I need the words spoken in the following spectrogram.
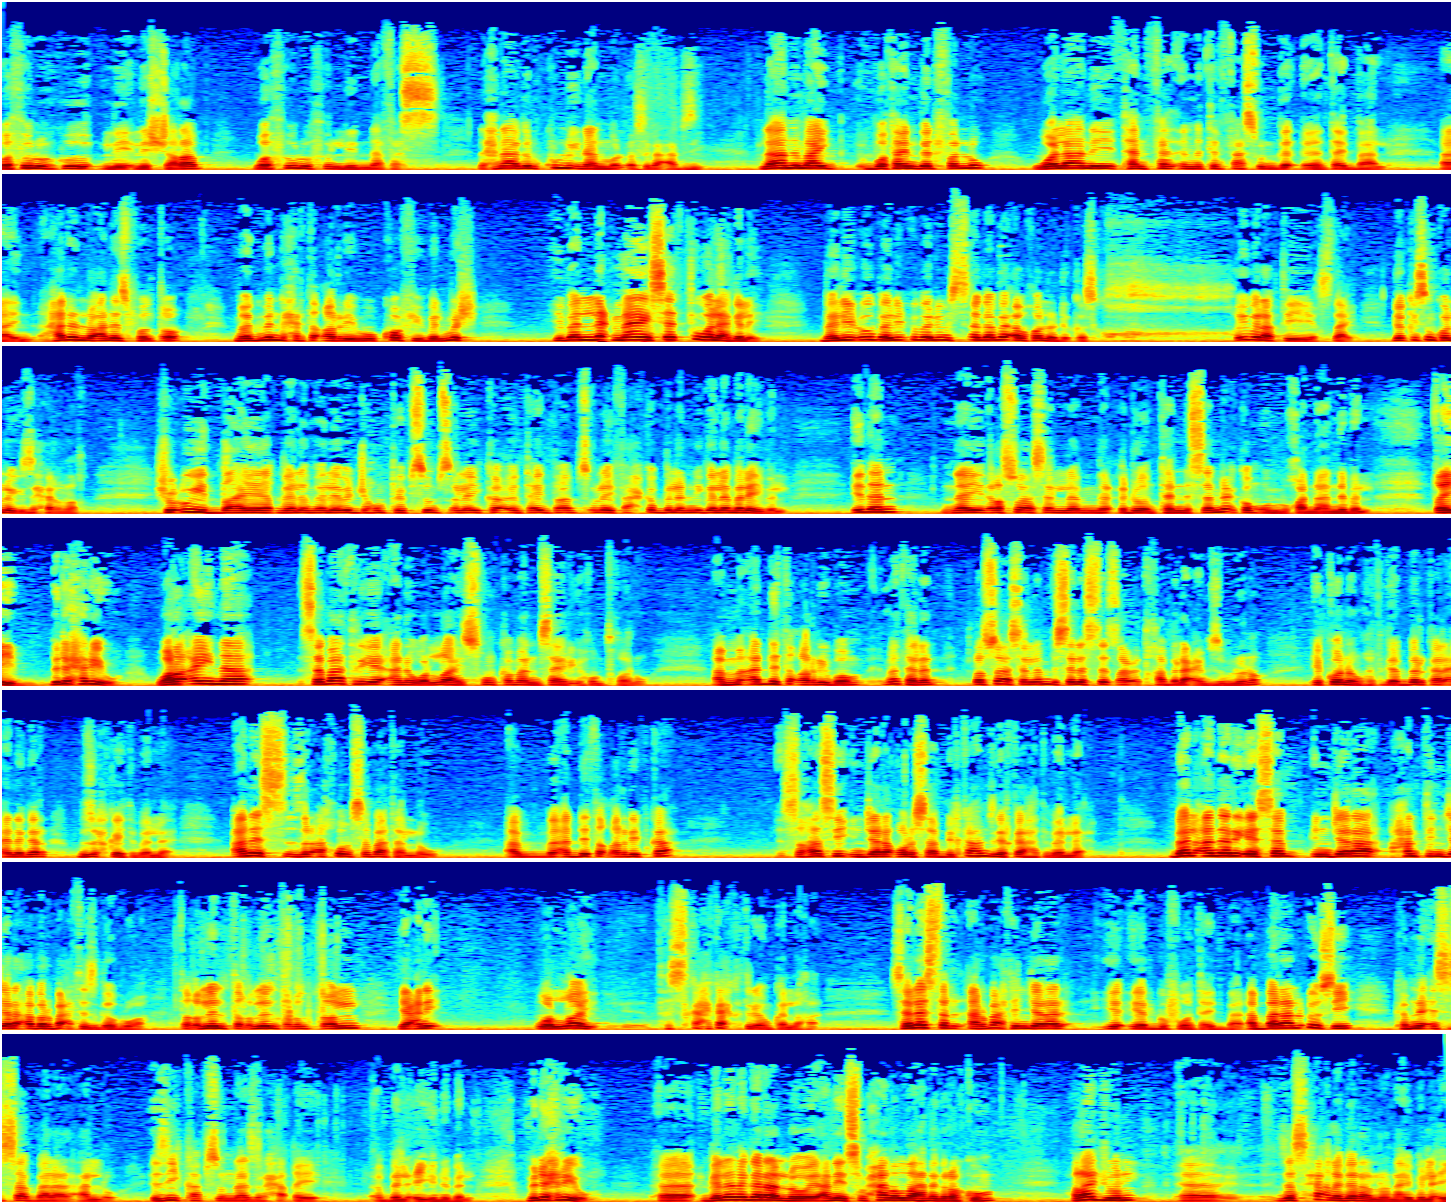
ወثሉث ሊሸራብ ወثሉث ሊነፈስ ንሕና ግን ኩሉ ኢና ንመልኦ ስጋ ዓብዚ ላ ንማይ ቦታይ ንገድፈሉ ወላ ንትንፋሱ ንታይ ይበሃል ሓደ ሎ ኣነ ዝፈልጦ መግቢ ንድሕር ተቐሪቡ ኮፍ ይብል ምሽ ይበልዕ ማይ ሰቲ ወላ ገለ በሊዑ በሊዑ በሊዑ ምስ ጸገበ ኣብ ኸሎ ድቅስ ይብል ኣብቲ ክስታይ ደቂሱ እንከሎ እዩ ዝሕርንኽ ሽዑ ይዳየቅ ገለመለ በጃኹም ፔፕሲ ምፁለይ እንታይ ምፁለይ ፋሕ ከብለኒ ገለመለ ይብል እዘን ናይ ረሱ ሰለ ምዕዶ እንተ ንሰምዕ ከምኡ ምዃና ንብል ይ ብድሕር ዩ ወረኣይና ሰባት ርኤ ኣነ ወላ እስኹም ከማ ምሳይ ርኢኹም ትኾኑ ኣብ መኣዲ ተቐሪቦም መ ረሱ ሰለ ብሰለስተ ፃውዕትኻ ብላዕ እዮም ዝብሉኖ ኢኮኖም ክትገብር ካልኣይ ነገር ብዙሕ ከይትበልዕ ኣነስ ዝረእኹዎም ሰባት ኣለዉ ኣብ መኣዲ ተቐሪብካ ንስኻሲ እንጀራ ቁርስ ኣቢልካ ከምዚ ገርካ ኢኻ ትበልዕ በል ኣነ ርኤ ሰብ እንጀራ ሓንቲ እንጀራ ኣብ ኣርባዕተ ዝገብርዋ ጥቕልል ጥቕልል ጥቕልል ጥቕልል ያዕኒ ወላሂ ተስካሕካሕ ክትሪኦም ከለኻ ሰለስተ ኣርባዕተ እንጀራ የርግፍዎ እንታይ ትበሃል ኣበላልዑሲ ከም ናይ እንስሳ ኣበላልዓ ኣሎ እዚ ካብ ሱና ዝረሓቐ ብልዒ እዩ ንብል ብድሕሪኡ ገለ ነገር ኣሎ ስብሓን ላህ ነግረኩም ረጁል ዘስሕቕ ነገር ኣሎ ናይ ብልዒ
